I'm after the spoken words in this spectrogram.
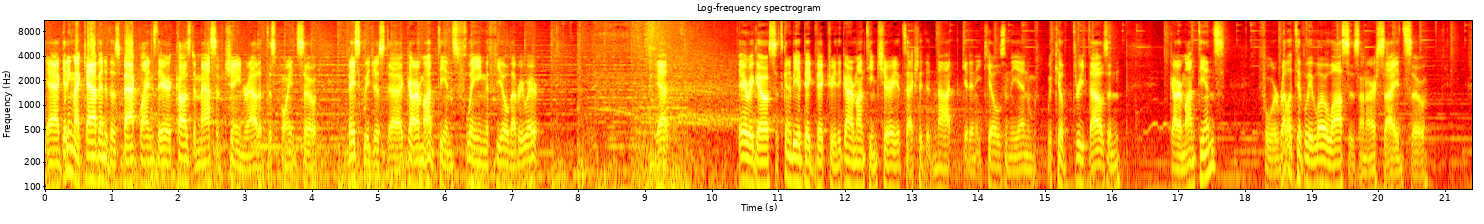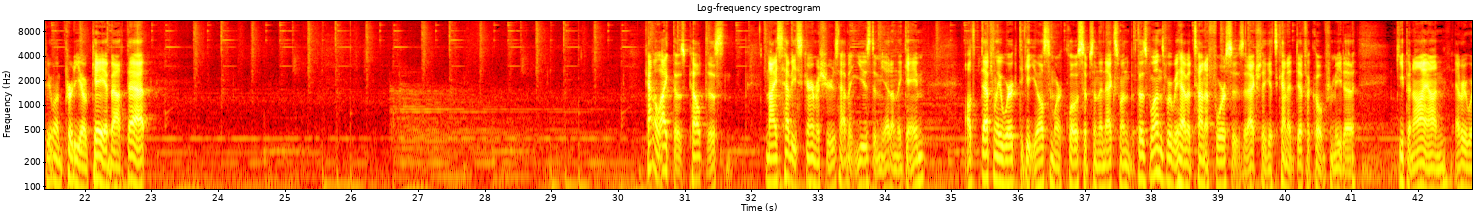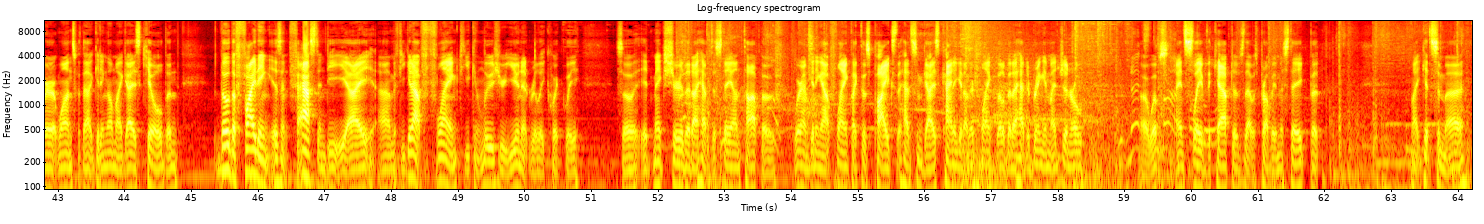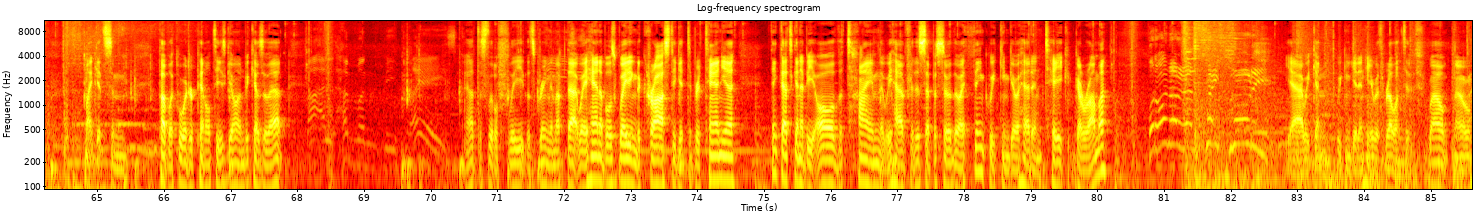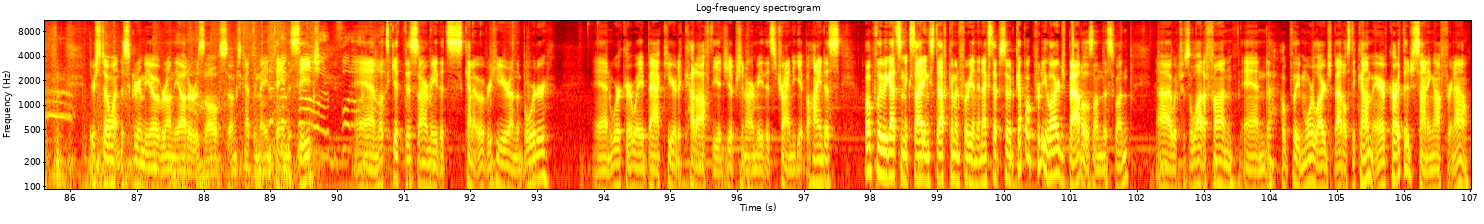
Yeah, getting my cab into those backlines there caused a massive chain rout at this point, so basically just uh, Garamantians fleeing the field everywhere. Yeah, there we go. So it's going to be a big victory. The Garamantian chariots actually did not get any kills in the end. We killed 3,000 Garamantians for relatively low losses on our side, so feeling pretty okay about that. kind of like those Peltas. Nice heavy skirmishers, haven't used them yet on the game. I'll definitely work to get you all some more close-ups in the next one, but those ones where we have a ton of forces, it actually gets kind of difficult for me to keep an eye on everywhere at once without getting all my guys killed. And though the fighting isn't fast in DEI, um, if you get outflanked, you can lose your unit really quickly. So it makes sure that I have to stay on top of where I'm getting outflanked, like those pikes that had some guys kind of get on their flank a little bit. I had to bring in my general. Oh, whoops! I enslaved the captives. That was probably a mistake, but might get some uh, might get some public order penalties going because of that. Got this little fleet. Let's bring them up that way. Hannibal's waiting to cross to get to Britannia. I think that's going to be all the time that we have for this episode, though I think we can go ahead and take Garama. Yeah, we can we can get in here with relative. Well, no, they're still wanting to screw me over on the auto resolve, so I'm just gonna have to maintain the siege. And let's get this army that's kind of over here on the border, and work our way back here to cut off the Egyptian army that's trying to get behind us. Hopefully, we got some exciting stuff coming for you in the next episode. A couple pretty large battles on this one, uh, which was a lot of fun, and hopefully more large battles to come. Heir of Carthage signing off for now.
